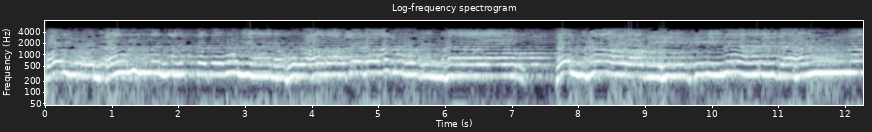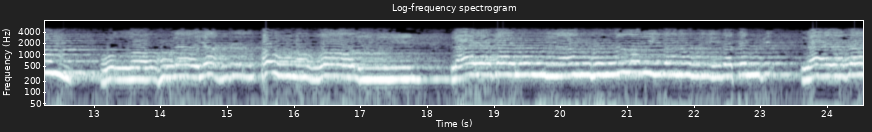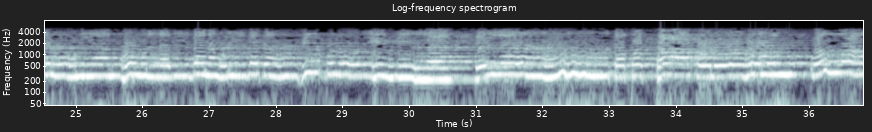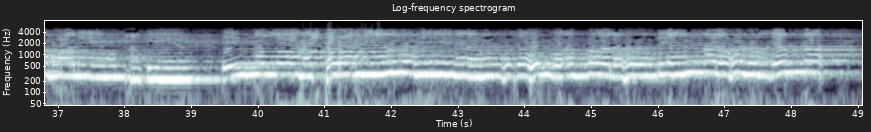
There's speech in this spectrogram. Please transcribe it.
خير أم من أسس بنيانه على شفا جرف هار فانهار به في نار جهنم. والله لا يهدي القوم الظالمين. لا يزال بنيانهم الذي بنوا ريبة لا يزال بنيانهم الذي بنوا ريبة في قلوبهم إلا إلا أن تقطع قلوبهم. والله عليم حكيم. إن الله اشترى من المؤمنين أنفسهم وأموالهم بأن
